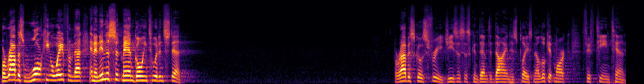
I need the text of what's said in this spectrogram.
Barabbas walking away from that and an innocent man going to it instead. Barabbas goes free. Jesus is condemned to die in his place. Now look at Mark 15 10.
